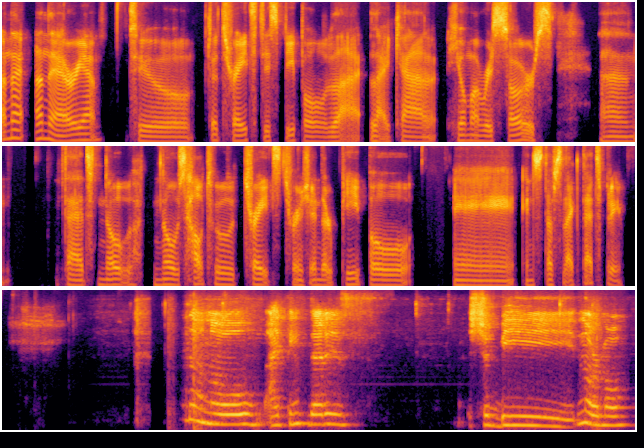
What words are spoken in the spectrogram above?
an, an area to to treat these people like like a human resource and that know knows how to treat transgender people and, and stuff like that, Pri? I don't know. I think that is should be normal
